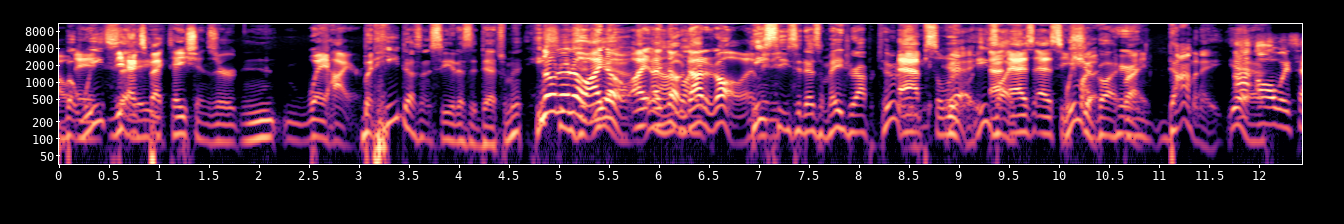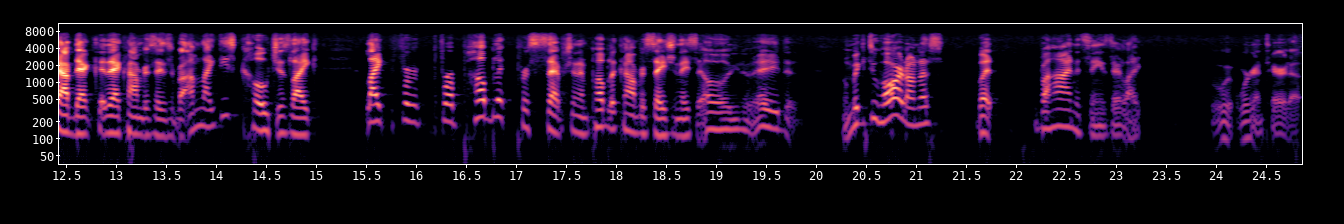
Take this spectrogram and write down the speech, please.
yeah, but and we the expectations are n- way higher. But he doesn't see it as a detriment. He No, no, sees no, it- I know. yeah, I- I yeah, know, I'm not at all. I he mean, sees it as a major opportunity. Absolutely. Yeah, he's A- like, as- as he we might go out here right. and dominate. I Yeah, always have that that conversation, but I'm like these coaches, like, like for for public perception and public conversation, they say, oh, you know, hey, don't make it too hard on us. But behind the scenes, they're like, we're, we're gonna tear it up.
